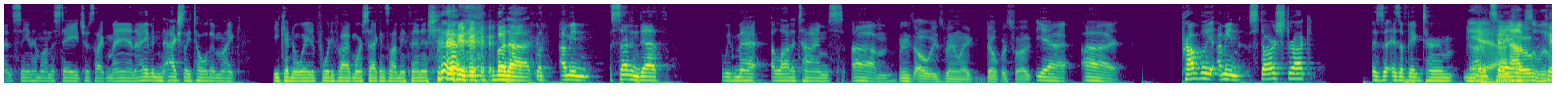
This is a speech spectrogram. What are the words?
and seeing him on the stage was like, man. I even actually told him like, you couldn't have waited 45 more seconds. Let me finish. but uh, let- I mean, sudden death. We've met a lot of times. Um, He's always been like dope as fuck. yeah. Uh, probably. I mean, starstruck is a, is a big term. I Yeah, would say. absolutely.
